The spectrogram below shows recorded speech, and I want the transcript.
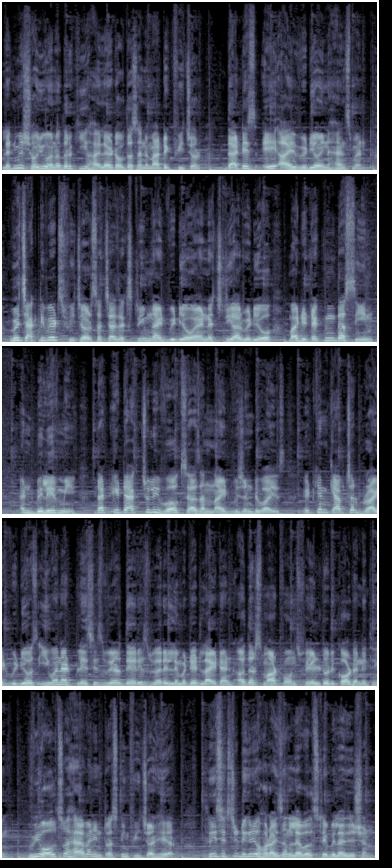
let me show you another key highlight of the cinematic feature that is AI video enhancement, which activates features such as extreme night video and HDR video by detecting the scene and believe me that it actually works as a night vision device. It can capture bright videos even at places where there is very limited light and other smartphones fail to record anything. We also have an interesting feature here 360 degree horizon level stabilization.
